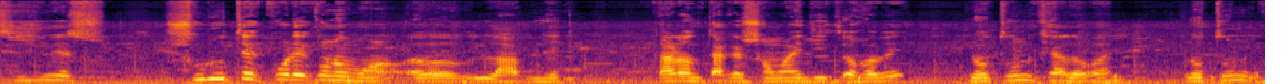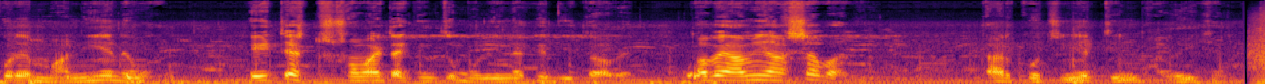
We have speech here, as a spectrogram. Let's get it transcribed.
সিজনের শুরুতে করে কোনো লাভ নেই। কারণ তাকে সময় দিতে হবে। নতুন খেলোয়াড়, নতুন করে মানিয়ে নেওয়া, এইটা সময়টা কিন্তু মলিনাকে দিতে হবে। তবে আমি আশাবাদী, তার কোচিংয়ের টিম ভালোই খেলে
